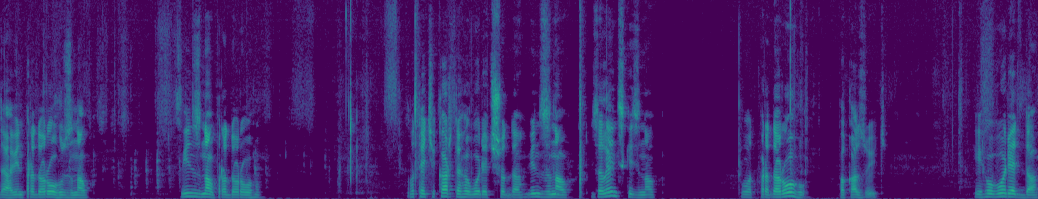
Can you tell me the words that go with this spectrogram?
Да, він про дорогу знав. Він знав про дорогу. От эти карти говорять, що да, він знав. Зеленський знав. От про дорогу показують. І говорять, да.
